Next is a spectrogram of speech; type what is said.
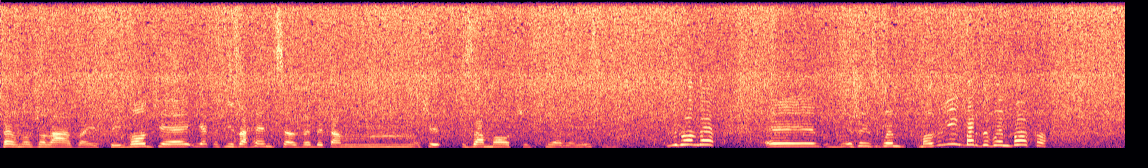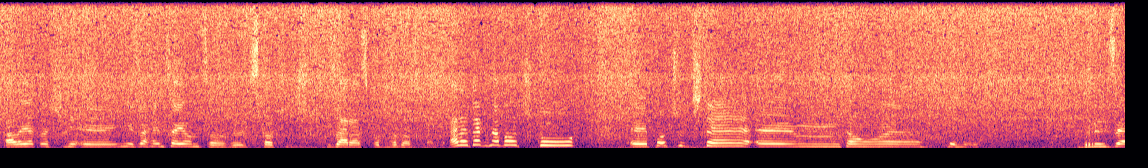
pełno żelaza jest w tej wodzie i jakoś nie zachęca, żeby tam się zamoczyć, nie wiem. Wygląda, że jest głęb... może nie bardzo głęboko, ale jakoś nie, nie zachęcająco, żeby wskoczyć zaraz pod wodospad. Ale tak na boczku poczuć tę tą bryzę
